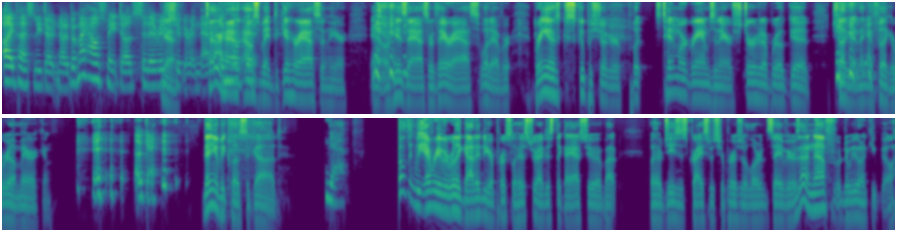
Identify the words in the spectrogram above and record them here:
I personally don't know, but my housemate does, so there is Yeah. sugar in there. Tell your ha- housemate to get her ass in here, or his ass, or their ass, whatever. Bring you a scoop of sugar, put 10 more grams in there, stir it up real good, chug it, and then you'll feel like a real American. okay. Then you'll be close to God. yeah. I don't think we ever even really got into your personal history. I just think I asked you about whether Jesus Christ was your personal Lord and Savior. Is that enough, or do we want to keep going?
